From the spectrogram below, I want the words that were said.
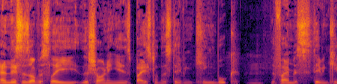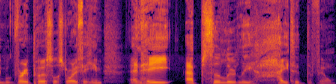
And this is obviously The Shining is based on the Stephen King book the famous Stephen King book very personal story for him and he absolutely hated the film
